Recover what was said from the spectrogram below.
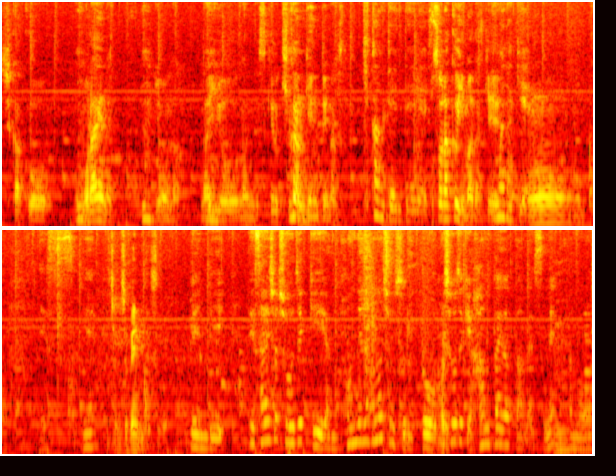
資格をもらえないような内容なんですけど、期間限定なんですか、期間限定です。おそらく今だけ。今だけ。ですね。めちゃめちゃ便利ですね。便利。で最初正直あの本音の話をすると、まあはい。正直反対だったんですね、うん。あの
